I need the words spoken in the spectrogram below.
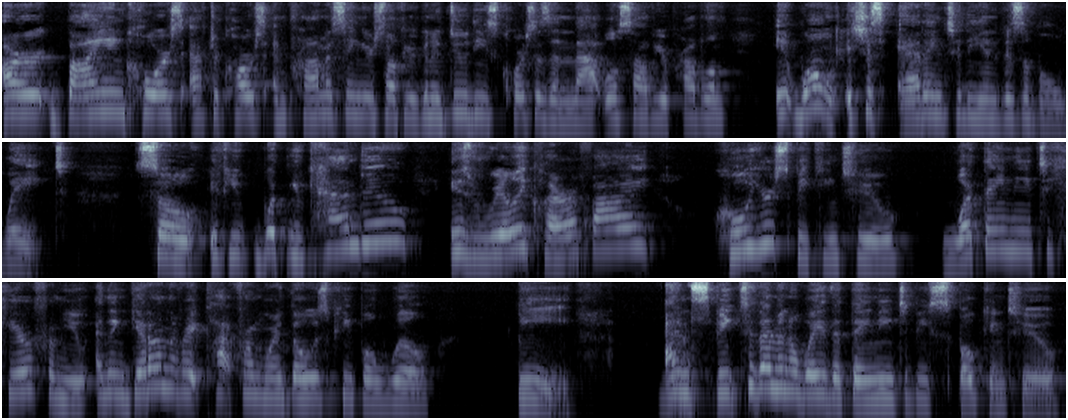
are buying course after course and promising yourself you're going to do these courses and that will solve your problem, It won't. It's just adding to the invisible weight. So if you what you can do is really clarify who you're speaking to, what they need to hear from you, and then get on the right platform where those people will be and speak to them in a way that they need to be spoken to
